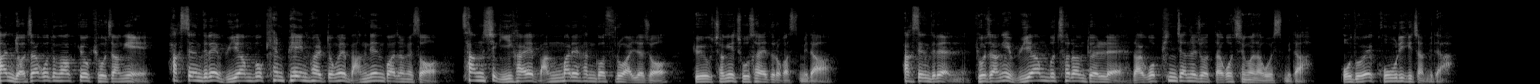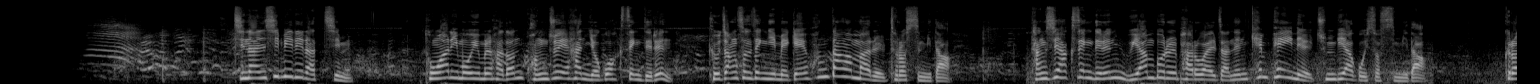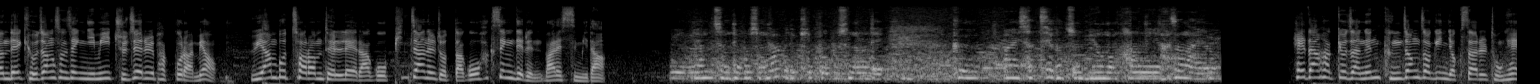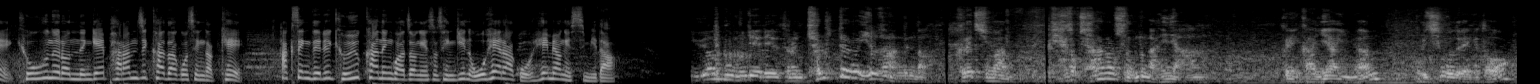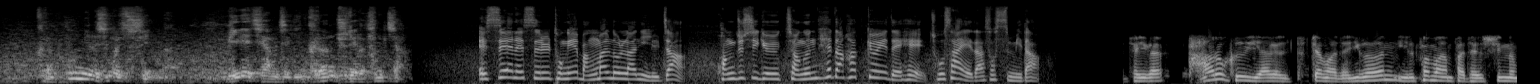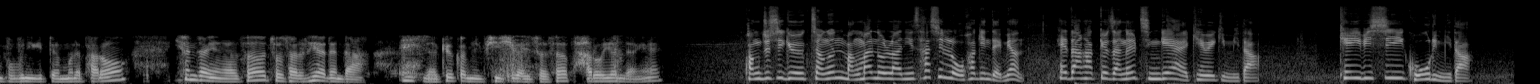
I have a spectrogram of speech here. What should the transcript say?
한 여자고등학교 교장이 학생들의 위안부 캠페인 활동을 막는 과정에서 상식 이하의 막말을 한 것으로 알려져 교육청이 조사에 들어갔습니다. 학생들은 교장이 위안부처럼 될래 라고 핀잔을 줬다고 증언하고 있습니다. 보도에 고우리 기자입니다. 지난 11일 아침 동아리 모임을 하던 광주의 한 여고 학생들은 교장 선생님에게 황당한 말을 들었습니다. 당시 학생들은 위안부를 바로 알자는 캠페인을 준비하고 있었습니다. 그런데 교장 선생님이 주제를 바꾸라며 위안부처럼 될래라고 핀잔을 줬다고 학생들은 말했습니다. 위안부처럼 되고 싶나? 이렇게 물어보시는데 그 말 자체가 좀 위험한 발언이 하잖아요. 해당 학교장은 긍정적인 역사를 통해 교훈을 얻는 게 바람직하다고 생각해 학생들을 교육하는 과정에서 생긴 오해라고 해명했습니다. 위안부 문제에 대해서는 절대로 잊어서는 안 된다. 그렇지만 계속 자랑할 수 없는 거 아니냐. 그러니까 이왕이면 우리 친구들에게도 그런 흥미를 심어줄 수 있는 미래지향적인 그런 주제를 삼자. SNS를 통해 막말 논란이 일자 광주시 교육청은 해당 학교에 대해 조사에 나섰습니다. 저희가 바로 그 이야기를 듣자마자 이건 일파만파 될 수 있는 부분이기 때문에 바로 현장에 가서 조사를 해야 된다. 교육감님 지시가 있어서 바로 현장에 광주시 교육청은 막말 논란이 사실로 확인되면 해당 학교장을 징계할 계획입니다. KBC 고울입니다.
